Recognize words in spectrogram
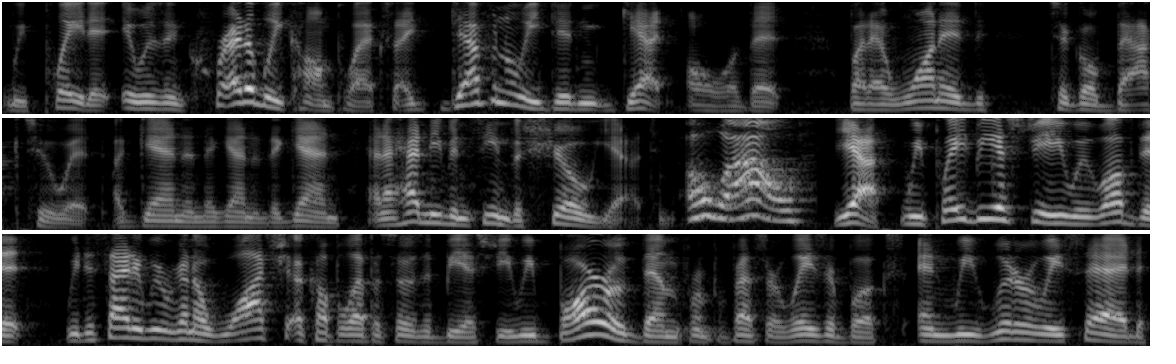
We played it. It was incredibly complex. I definitely didn't get all of it, but I wanted to go back to it again and again and again. And I hadn't even seen the show yet. Oh, wow. Yeah, we played BSG. We loved it. We decided we were going to watch a couple episodes of BSG. We borrowed them from Professor Laserbooks, and we literally said,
